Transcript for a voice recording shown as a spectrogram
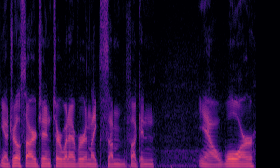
you know drill sergeant or whatever, and like some fucking you know war.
